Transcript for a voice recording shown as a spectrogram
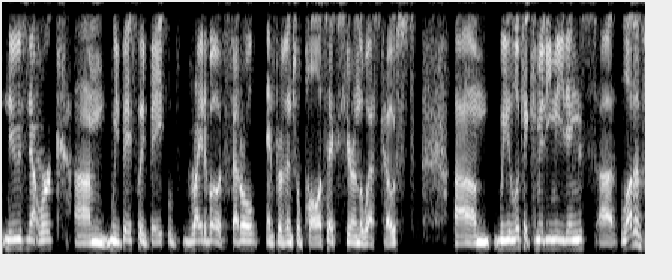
news network. Um, we basically ba- write about federal and provincial politics here on the West Coast. Um, we look at committee meetings. Uh, a lot of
